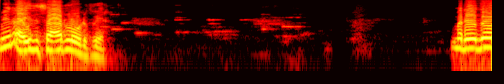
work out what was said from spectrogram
మీరు ఐదు సార్లు ఓడిపోయారు. మరి ఏదో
